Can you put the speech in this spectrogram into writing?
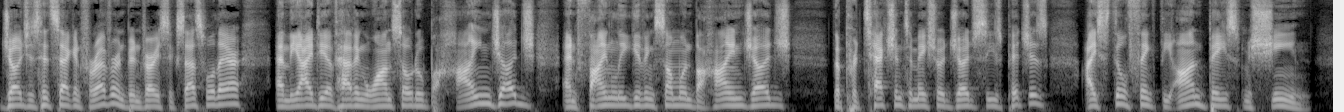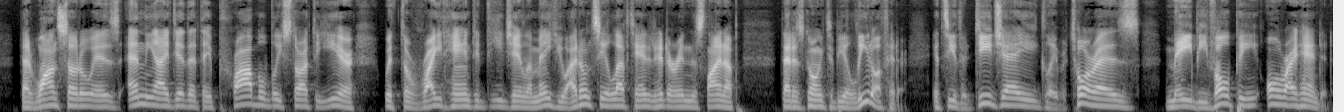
Judge has hit second forever and been very successful there. And the idea of having Juan Soto behind Judge and finally giving someone behind Judge the protection to make sure Judge sees pitches, I still think the on base machine that Juan Soto is and the idea that they probably start the year with the right handed DJ LeMahieu. I don't see a left handed hitter in this lineup that is going to be a leadoff hitter. It's either DJ, Gleyber Torres, maybe Volpe, all right handed.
